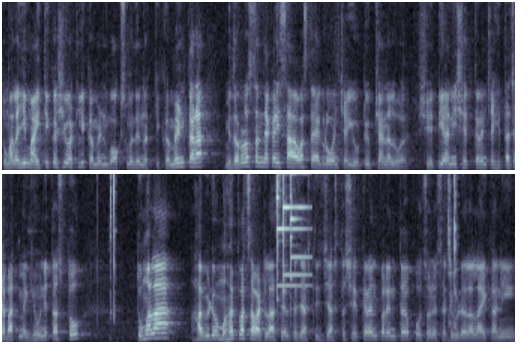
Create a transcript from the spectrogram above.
तुम्हाला ही माहिती कशी वाटली? कमेंट बॉक्समध्ये नक्की कमेंट करा. मी दररोज संध्याकाळी सहा वाजता ॲग्रोवनच्या यूट्यूब चॅनलवर शेती आणि शेतकऱ्यांच्या हिताच्या बातम्या घेऊन येत असतो. तुम्हाला हा व्हिडिओ महत्त्वाचा वाटला असेल तर जास्तीत जास्त शेतकऱ्यांपर्यंत पोहोचवण्यासाठी व्हिडिओला लाईक आणि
